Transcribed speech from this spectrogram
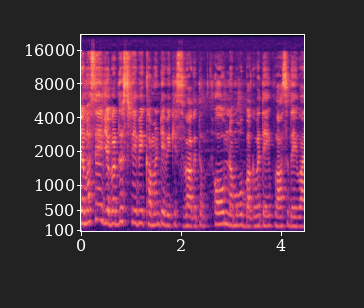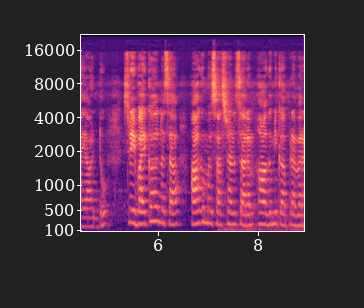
నమస్తే జబర్దస్త్ టీవీ ఖమ్మం టీవీకి స్వాగతం. ఓం నమో భగవతే వాసుదేవాయ అంటూ శ్రీ వైకానస ఆగమ శాస్త్రానుసారం ఆగమిక ప్రవర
